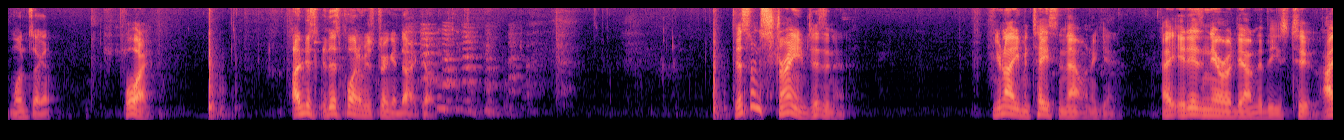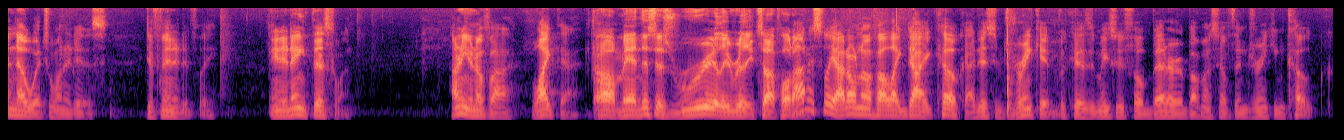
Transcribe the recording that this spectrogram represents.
One second. boy, I'm just at this point I'm just drinking Diet Coke. this one's strange, isn't it? You're not even tasting that one again. It is narrowed down to these two. I know which one it is, definitively, and it ain't this one. I don't even know if I like that. Oh man, this is really, really tough. Hold on. Honestly, I don't know if I like Diet Coke. I just drink it because it makes me feel better about myself than drinking Coke.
